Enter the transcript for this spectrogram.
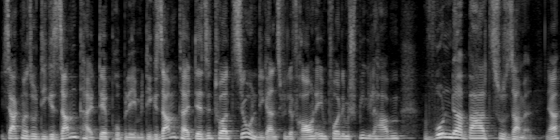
ich sag mal so, die Gesamtheit der Probleme, die Gesamtheit der Situation, die ganz viele Frauen eben vor dem Spiegel haben, wunderbar zusammen. Ja,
